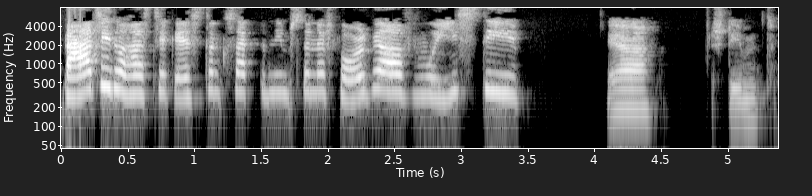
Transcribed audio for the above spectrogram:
Basi, du hast ja gestern gesagt, du nimmst eine Folge auf. Wo ist die? Ja, stimmt.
